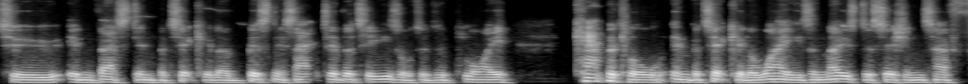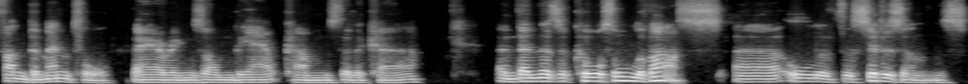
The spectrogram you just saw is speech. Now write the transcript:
to invest in particular business activities or to deploy capital in particular ways. And those decisions have fundamental bearings on the outcomes that occur. And then there's, of course, all of us, uh, all of the citizens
